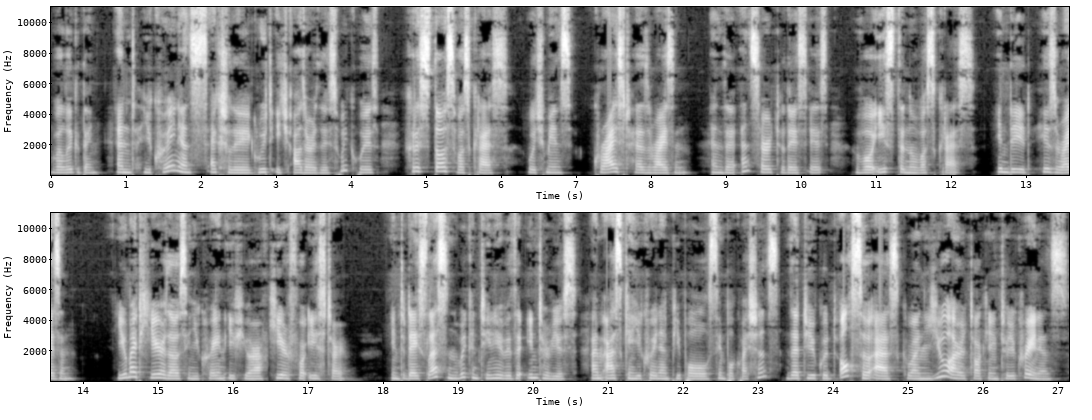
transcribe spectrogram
Великдень, and Ukrainians actually greet each other this week with Христос Воскрес, which means Christ has risen. And the answer to this is Воістину Воскрес. Indeed, he's risen. You might hear those in Ukraine if you are here for Easter. In today's lesson, we continue with the interviews. I'm asking Ukrainian people simple questions that you could also ask when you are talking to Ukrainians.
